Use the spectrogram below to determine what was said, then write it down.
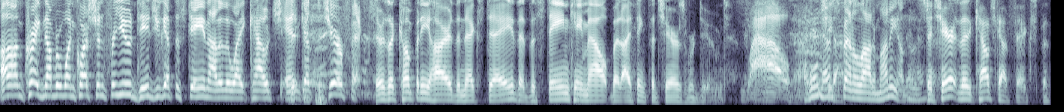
Um, Craig, number one question for you. Did you get the stain out of the white couch and get the chair fixed? There's a company hired the next day that the stain came out, but I think the chairs were doomed. Wow. I didn't know She that. spent a lot of money on those. The chair, the couch got fixed, but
